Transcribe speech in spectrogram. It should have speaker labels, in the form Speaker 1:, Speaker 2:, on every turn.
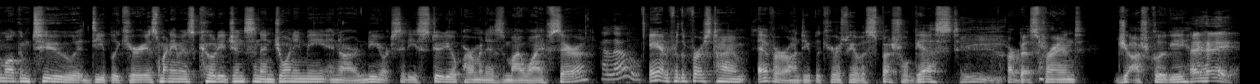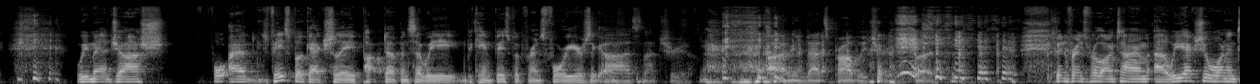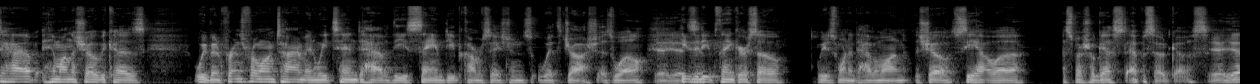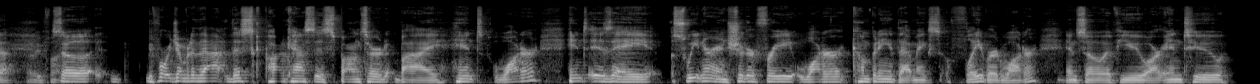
Speaker 1: and welcome to Deeply Curious. My name is Cody Jensen, and joining me in our New York City studio apartment is my wife, Sarah.
Speaker 2: Hello.
Speaker 1: And for the first time ever on Deeply Curious, we have a special guest, our best friend, Josh Kluge.
Speaker 3: Hey, hey.
Speaker 1: We met Josh. For, uh, Facebook actually popped up and said we became Facebook friends four years ago.
Speaker 3: Ah, that's not true. I mean, that's probably true, but
Speaker 1: been friends for a long time. Uh, we actually wanted to have him on the show because we've been friends for a long time and we tend to have these same deep conversations with Josh as well.
Speaker 3: Yeah, yeah,
Speaker 1: He's a deep thinker, so we just wanted to have him on the show, see how uh, a special guest episode goes.
Speaker 3: yeah, yeah, that'd be fun.
Speaker 1: So, before we jump into that, this podcast is sponsored by Hint Water. Hint is a sweetener and sugar free water company that makes flavored water. And so, if you are into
